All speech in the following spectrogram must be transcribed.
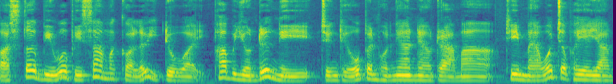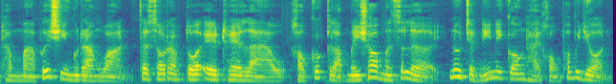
Buster Beaver Pizza มาก่อนแล้วอีกด้วย ภาพยนตร์เรื่องนี้จึงถือว่าเป็นผลงานแนวดราม่าที่แม้ว่าจะพยายามทำมาเพื่อชิงรางวัล แต่สำหรับตัว A Train แล้ว เขาก็กลับไม่ชอบมันซะเลย นอกจากนี้ในกองถ่ายของภาพยนตร์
